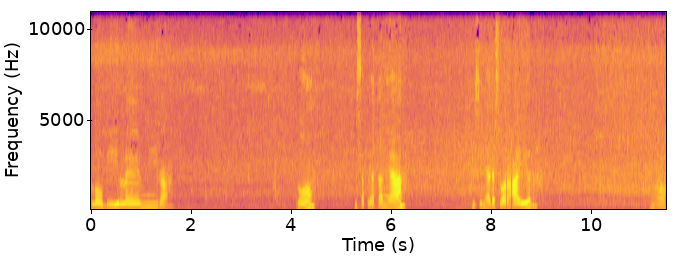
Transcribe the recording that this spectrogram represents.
Lobi Lemira tuh bisa kelihatan ya. Di sini ada suara air. Oh,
